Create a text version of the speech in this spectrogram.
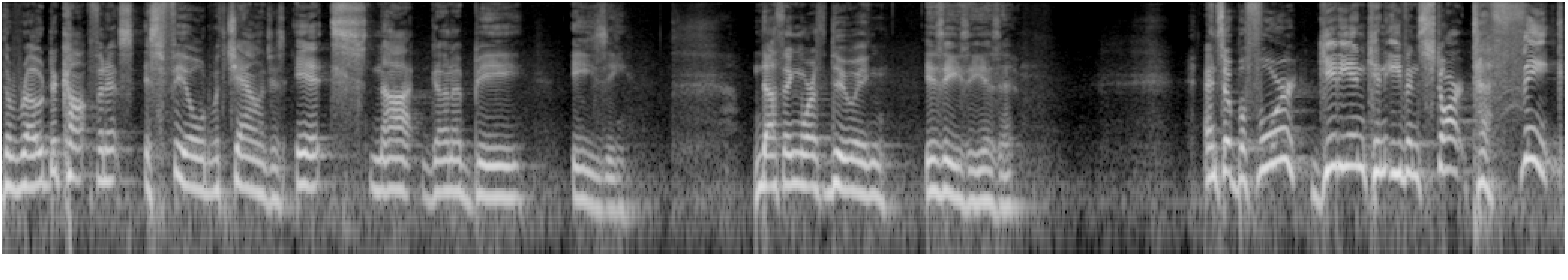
The road to confidence is filled with challenges. It's not to be easy. Nothing worth doing is easy, is it? And so, before Gideon can even start to think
